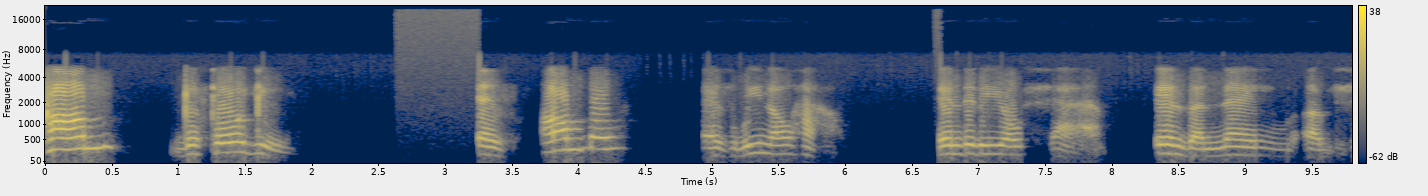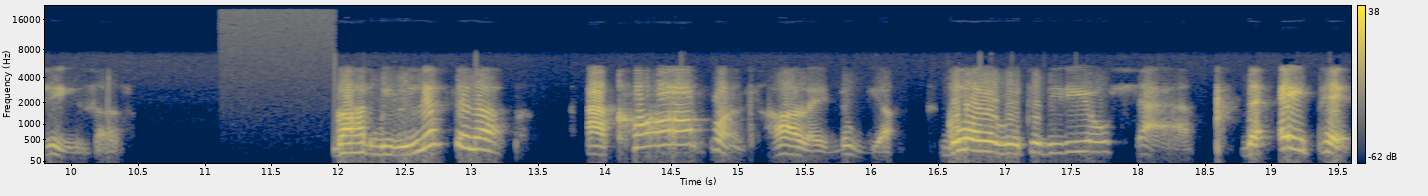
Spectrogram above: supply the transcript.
come before you as humble as we know how. Into the ocean, in the name of Jesus. God, we lifting up our conference. Hallelujah. Glory to the ocean the APEC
